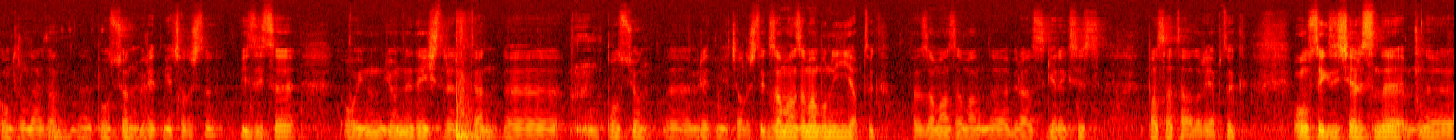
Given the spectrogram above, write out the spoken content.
kontrollerden e, pozisyon üretmeye çalıştı. Biz ise oyunun yönünü değiştirerekten e, pozisyon e, üretmeye çalıştık. Zaman zaman bunu iyi yaptık. Zaman zaman e, biraz gereksiz pas hataları yaptık. 18 içerisinde e,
